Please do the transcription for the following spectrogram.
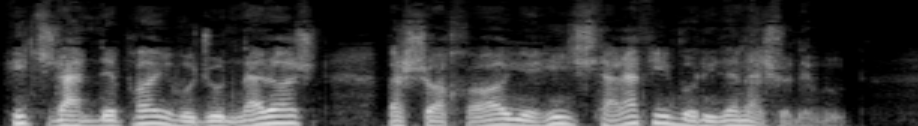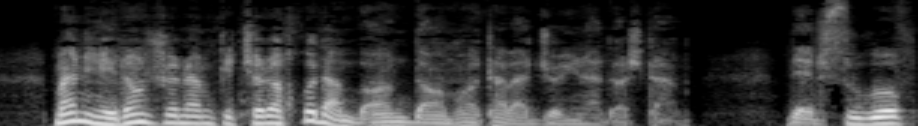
هیچ رد پایی وجود نداشت و شاخه های هیچ طرفی بریده نشده بود. من حیران شدم که چرا خودم به آن دامها توجهی نداشتم. درسو گفت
